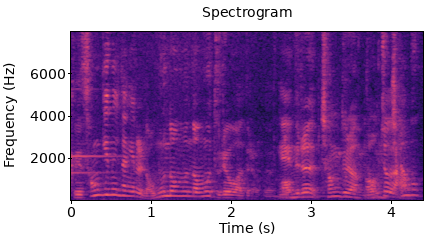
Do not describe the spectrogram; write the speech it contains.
그 성기능 장애를 너무 너무 너무 두려워하더라고요. 얘들은 엄청 두렵니다. 엄청 한국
